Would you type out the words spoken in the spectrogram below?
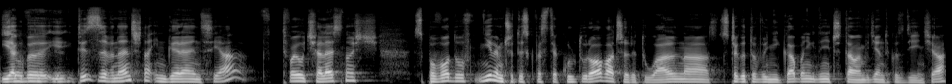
I jakby i to jest zewnętrzna ingerencja w twoją cielesność z powodów, nie wiem czy to jest kwestia kulturowa, czy rytualna, z czego to wynika, bo nigdy nie czytałem, widziałem tylko zdjęcia,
